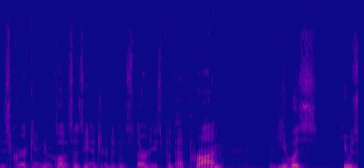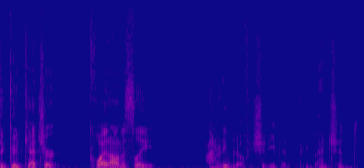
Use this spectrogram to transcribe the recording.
his career came to a close as he entered in his 30s, but that prime, I mean, he was he was a good catcher. Quite honestly, I don't even know if he should even be mentioned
